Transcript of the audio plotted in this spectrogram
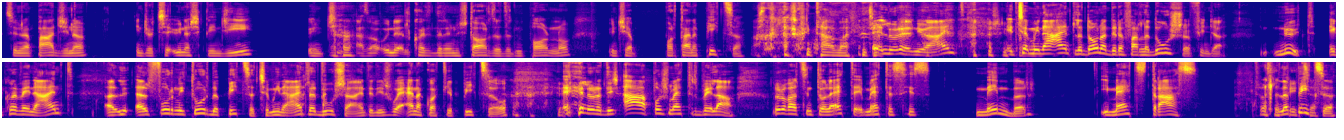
su una pagina in cui c'è una scringi, un also una cosa della storia del porno, un ci porta una pizza. Ach, quella squintava. E allora il new eint, e c'è mina eint la donna deve fare la duscia, fin già. Nüt. E quel viene eint, al, fornitur de pizza, c'è mina eint la duscia, eint, e dice, uè, una quattro pizza, oh. E allora dice, ah, puoi mettere là. Allora va in toilette e mette sis member, i mezz tras. Tras La pizza.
